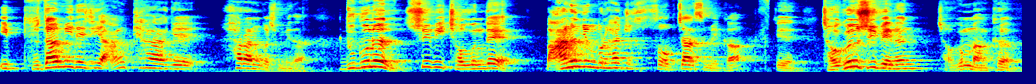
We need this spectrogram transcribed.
이 부담이 되지 않게 하게 하라는 것입니다. 누구는 수입이 적은데 많은 연부를 해줄 수 없지 않습니까? 예, 적은 수입에는 적은 만큼,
